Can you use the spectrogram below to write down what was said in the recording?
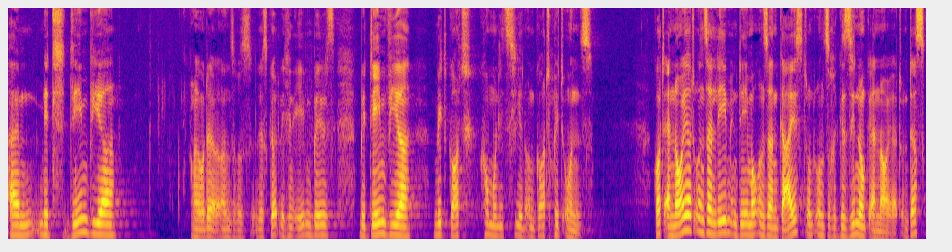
ähm, mit dem wir, äh, oder unseres, des göttlichen Ebenbilds, mit dem wir mit Gott kommunizieren und Gott mit uns. Gott erneuert unser Leben, indem er unseren Geist und unsere Gesinnung erneuert. Und das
